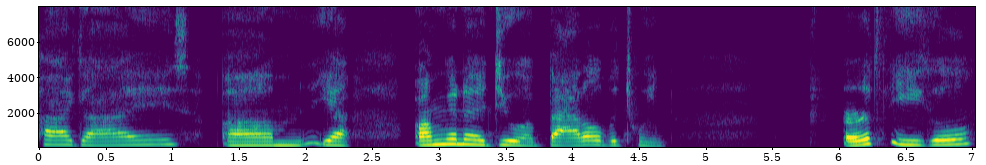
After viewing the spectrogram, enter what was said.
Hi guys. Um yeah, I'm going to do a battle between Earth Eagle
